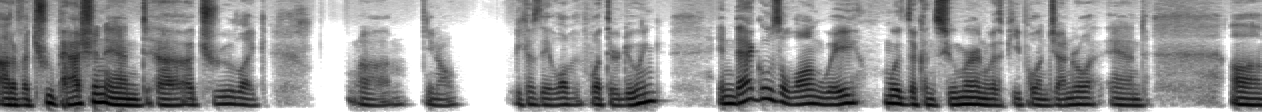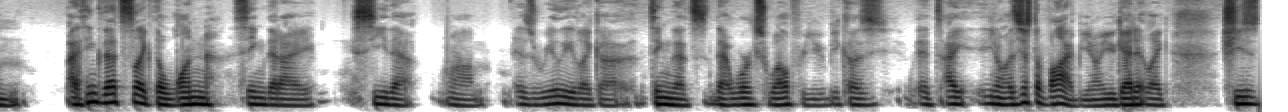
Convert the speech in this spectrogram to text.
out of a true passion and uh, a true like um, you know because they love what they're doing and that goes a long way with the consumer and with people in general and um, i think that's like the one thing that i see that um, is really like a thing that's that works well for you because it's I you know it's just a vibe. You know, you get it. Like she's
